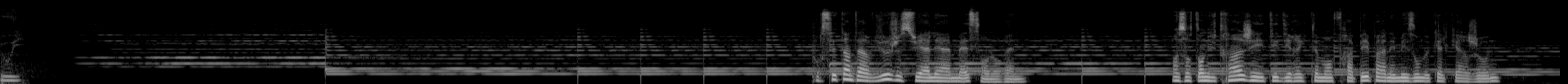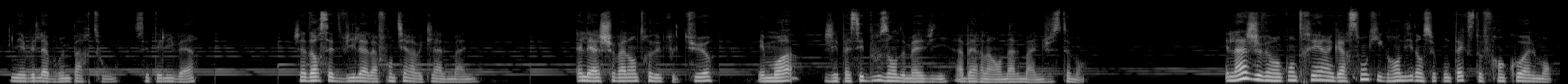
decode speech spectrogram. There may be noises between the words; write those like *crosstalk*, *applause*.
Louis. Pour cette interview, je suis allée à Metz en Lorraine. En sortant du train, j'ai été directement frappée par les maisons de calcaire jaune. Il y avait de la brume partout, c'était l'hiver. J'adore cette ville à la frontière avec l'Allemagne. Elle est à cheval entre deux cultures, et moi, j'ai passé 12 ans de ma vie à Berlin, en Allemagne, justement. Là, je vais rencontrer un garçon qui grandit dans ce contexte franco-allemand.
